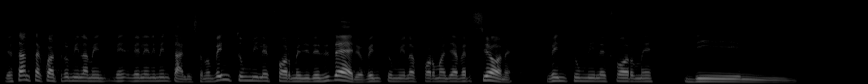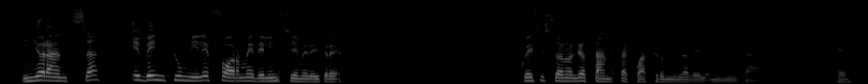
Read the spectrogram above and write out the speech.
Gli 84.000 men- veleni mentali sono 21.000 forme di desiderio, 21.000 forme di avversione, 21.000 forme di mh, ignoranza e 21.000 forme dell'insieme dei tre. Questi sono gli 84.000 veleni mentali. Okay?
